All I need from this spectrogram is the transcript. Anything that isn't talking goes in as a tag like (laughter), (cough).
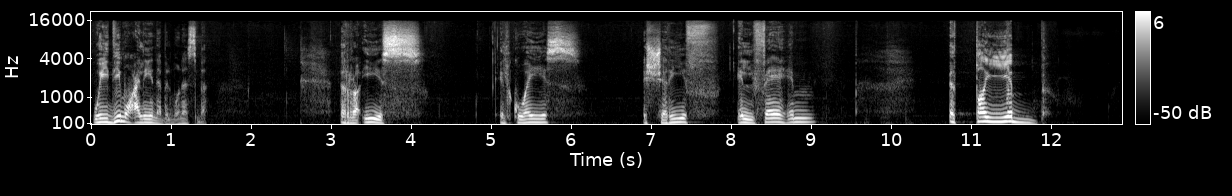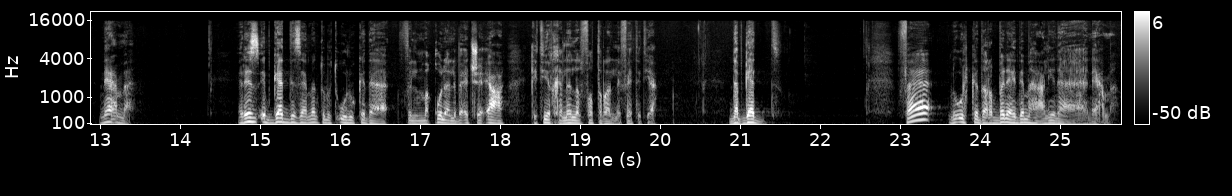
ويديمه علينا بالمناسبة. الرئيس الكويس الشريف الفاهم الطيب. نعمة. رزق بجد زي ما أنتم بتقولوا كده في المقولة اللي بقت شائعة كتير خلال الفترة اللي فاتت يعني. ده بجد. فنقول كده ربنا يديمها علينا نعمة.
